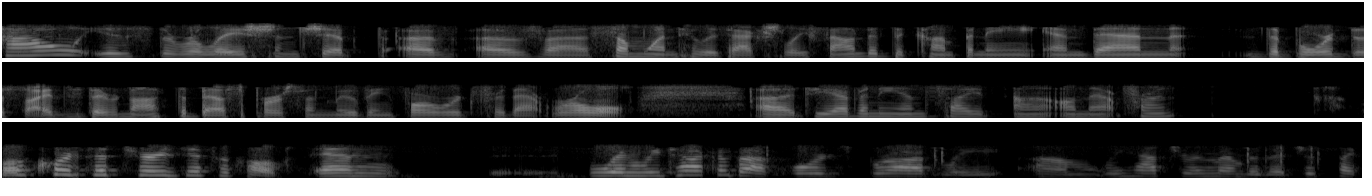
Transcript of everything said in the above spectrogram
how is the relationship of of uh, someone who has actually founded the company and then the board decides they're not the best person moving forward for that role uh, do you have any insight uh, on that front? Well, of course, that's very difficult. And when we talk about boards broadly, um, we have to remember that just like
